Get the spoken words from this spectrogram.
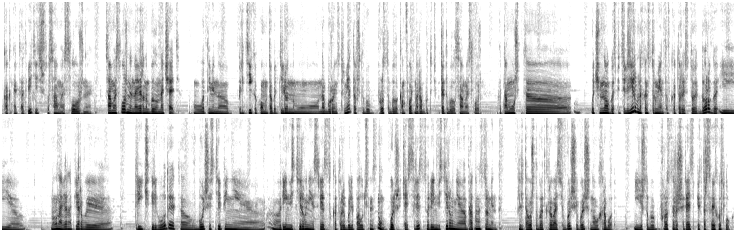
как на это ответить, что самое сложное. Самое сложное, наверное, было начать. Вот именно прийти к какому-то определенному набору инструментов, чтобы просто было комфортно работать. Вот это было самое сложное. Потому что очень много специализированных инструментов, которые стоят дорого, и, ну, наверное, первые 3-4 года это в большей степени э, реинвестирование средств, которые были получены, ну, большая часть средств реинвестирования обратно в инструменты для того, чтобы открывать все больше и больше новых работ и чтобы просто расширять спектр своих услуг.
